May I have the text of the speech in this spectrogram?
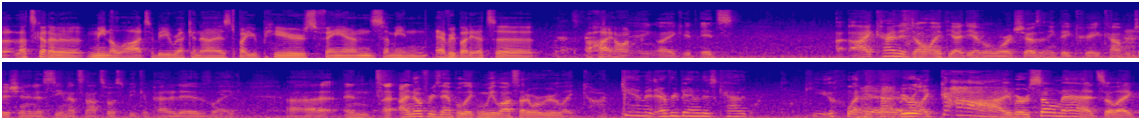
Uh, that's got to mean a lot to be recognized by your peers, fans. I mean, everybody. That's a, a high honor. thing. Like it, it's, I, I kind of don't like the idea of award shows. I think they create competition in a scene that's not supposed to be competitive. Like, uh, and I, I know, for example, like when we lost that award, we were like, God damn it! Every band in this category, fuck you. Like, we were like, God, we were so mad. So like.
